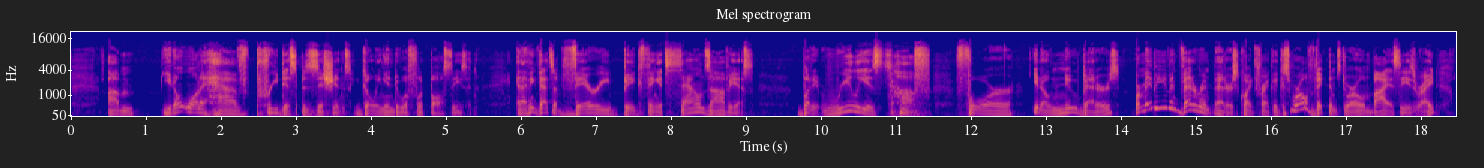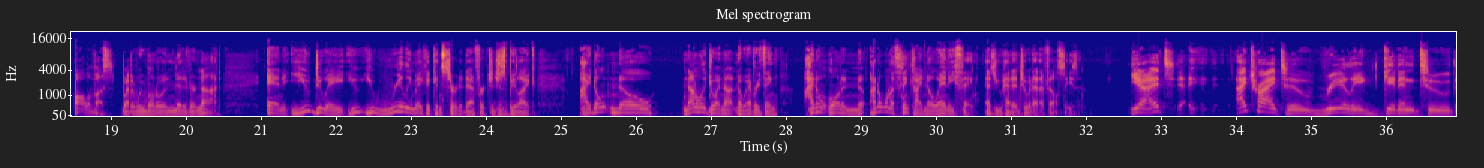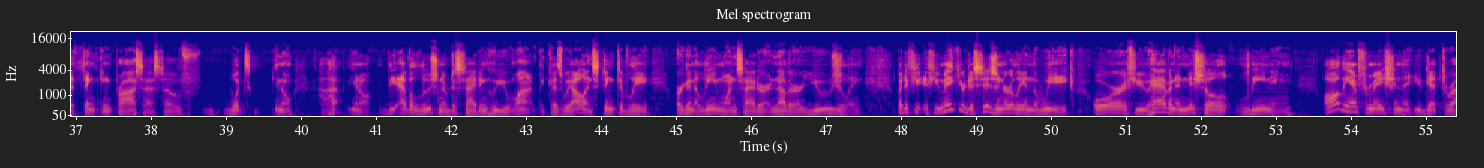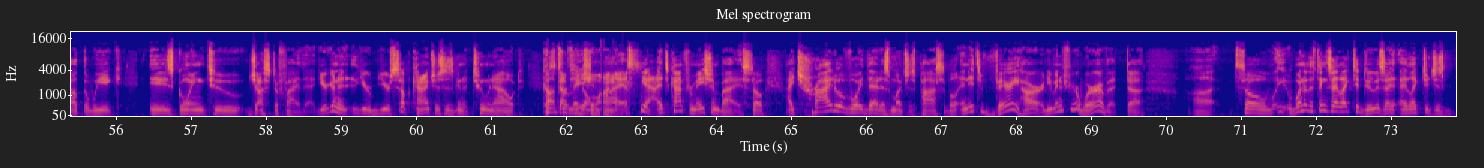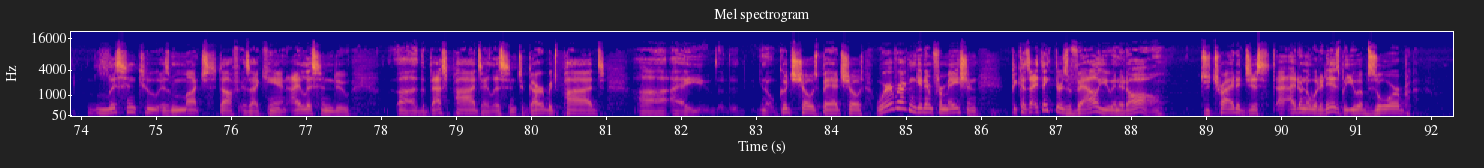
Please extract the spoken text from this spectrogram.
Um, you don't want to have predispositions going into a football season. And I think that's a very big thing. It sounds obvious, but it really is tough for, you know, new betters or maybe even veteran betters, quite frankly, because we're all victims to our own biases, right? All of us, whether we want to admit it or not. And you do a you you really make a concerted effort to just be like, I don't know not only do I not know everything, I don't want to know I don't want to think I know anything as you head into an NFL season. Yeah, it's. I try to really get into the thinking process of what's you know you know, the evolution of deciding who you want because we all instinctively are going to lean one side or another usually. But if you if you make your decision early in the week, or if you have an initial leaning, all the information that you get throughout the week is going to justify that. You're gonna your your subconscious is going to tune out confirmation bias. Yeah, it's confirmation bias. So I try to avoid that as much as possible, and it's very hard, even if you're aware of it. Uh, uh, so one of the things I like to do is I, I, like to just listen to as much stuff as I can. I listen to uh, the best pods. I listen to garbage pods. Uh, I, you know, good shows, bad shows, wherever I can get information, because I think there's value in it all to try to just, I don't know what it is, but you absorb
